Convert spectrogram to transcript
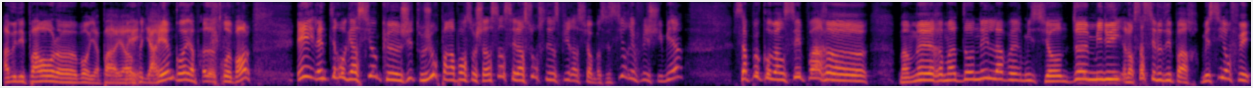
avec des paroles, euh, bon, il y a pas, y a, en fait, y a rien, quoi, il y a pas de paroles. Et l'interrogation que j'ai toujours par rapport à cette chanson, c'est la source d'inspiration, parce que si on réfléchit bien, ça peut commencer par euh, ma mère m'a donné la permission de minuit. Alors ça c'est le départ. Mais si on fait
